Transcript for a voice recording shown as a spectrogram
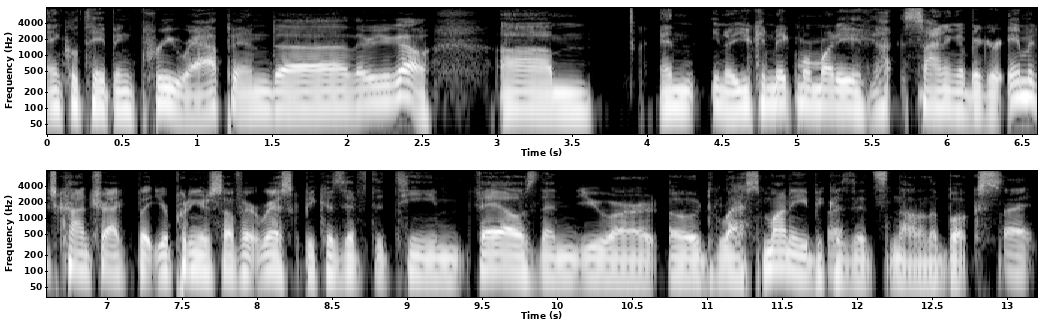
ankle taping pre-wrap. And, uh, there you go. Um, and you know you can make more money signing a bigger image contract but you're putting yourself at risk because if the team fails then you are owed less money because it's not on the books. Right.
